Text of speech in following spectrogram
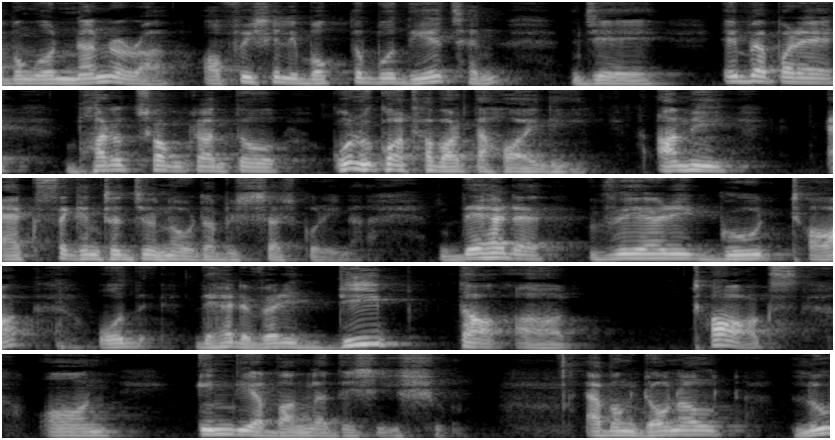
এবং অন্যান্যরা অফিসিয়ালি বক্তব্য দিয়েছেন যে এ ব্যাপারে ভারত সংক্রান্ত কোনো কথাবার্তা হয়নি। আমি এক সেকেন্ডের জন্য ওটা বিশ্বাস করি না। They had a very good talk ও they had a very deep talks on India Bangladesh issue এবং ডোনাল্ড লু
